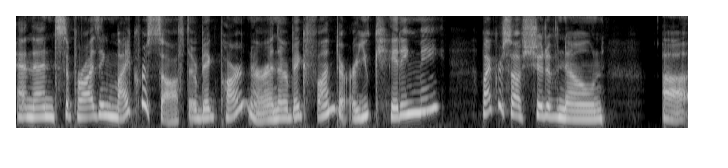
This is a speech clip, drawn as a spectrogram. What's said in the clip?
and then surprising Microsoft, their big partner and their big funder. Are you kidding me? Microsoft should have known uh,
